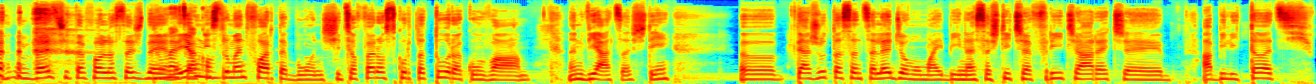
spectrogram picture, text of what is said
înveți și te folosești de ele. E un acum. instrument foarte bun și îți oferă o scurtătură cumva în viață, știi? Uh, te ajută să înțelegi omul mai bine, să știi ce frici are, ce abilități.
